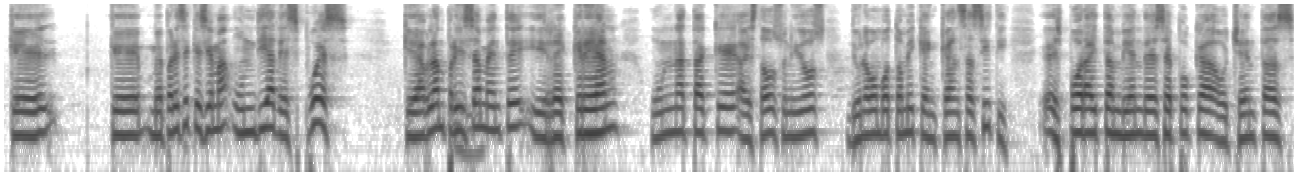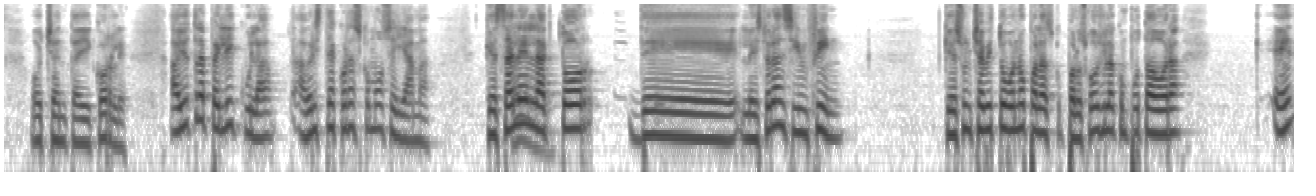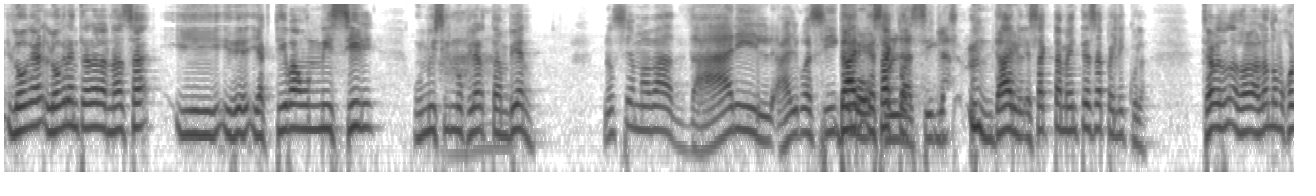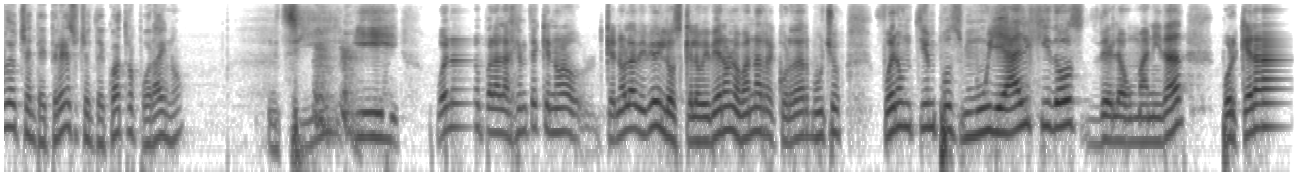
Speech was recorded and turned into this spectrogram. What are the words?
que, que me parece que se llama Un día después que hablan precisamente y recrean un ataque a Estados Unidos de una bomba atómica en Kansas City. Es por ahí también de esa época, 80s, 80 y corle. Hay otra película, a ver si te acuerdas cómo se llama, que sale el actor de La historia en sin fin, que es un chavito bueno para, los juegos y la computadora, logra, entrar a la NASA y activa un misil, un misil nuclear también no se llamaba Daryl, algo así como exacto. con las siglas. Daryl, exactamente esa película. Hablando a lo mejor de 83, 84, por ahí, ¿no? Sí, y bueno, para la gente que no, que no la vivió y los que lo vivieron lo van a recordar mucho, fueron tiempos muy álgidos de la humanidad porque era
